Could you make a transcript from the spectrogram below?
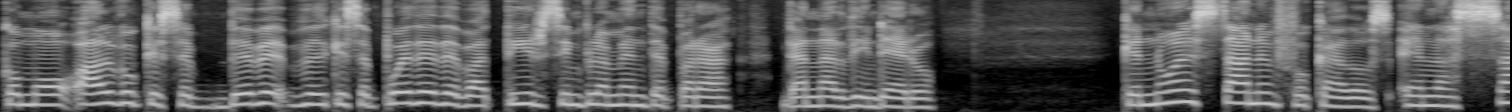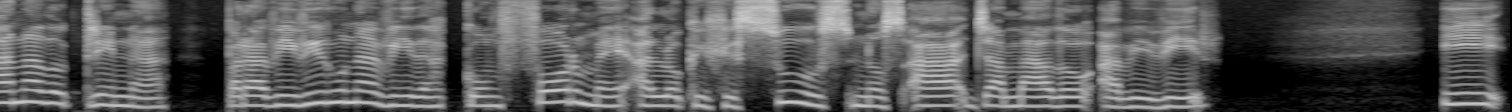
como algo que se, debe, que se puede debatir simplemente para ganar dinero, que no están enfocados en la sana doctrina para vivir una vida conforme a lo que Jesús nos ha llamado a vivir. Y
